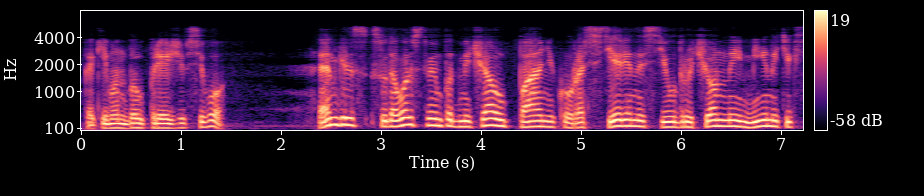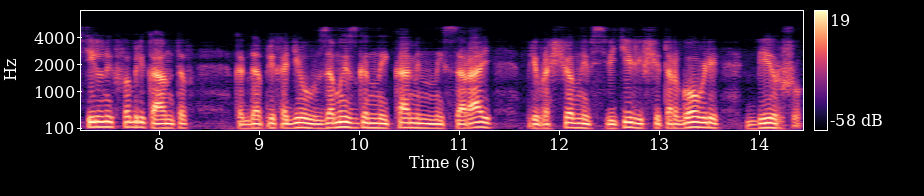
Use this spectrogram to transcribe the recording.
каким он был прежде всего. Энгельс с удовольствием подмечал панику, растерянность и удрученные мины текстильных фабрикантов, когда приходил в замызганный каменный сарай, превращенный в святилище торговли, биржу.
